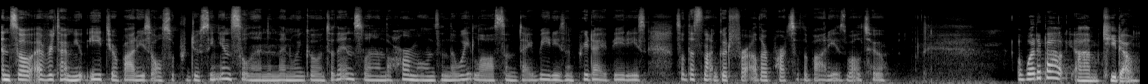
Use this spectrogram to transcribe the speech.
and so every time you eat your body's also producing insulin and then we go into the insulin and the hormones and the weight loss and diabetes and prediabetes so that's not good for other parts of the body as well too what about um, keto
